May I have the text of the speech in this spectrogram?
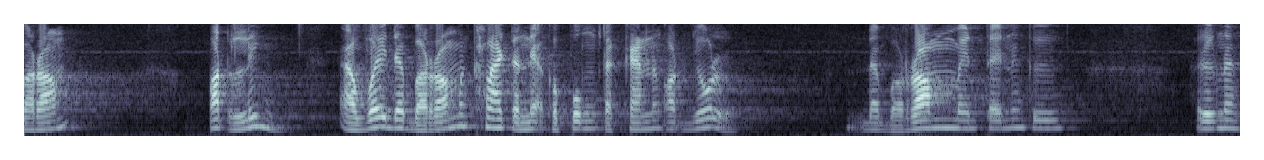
បារម្ភអត់លីងអ្វីដែលបារម្ភខ្លាចតែអ្នកកំពុងតែកាន់នឹងអត់យល់ដែលបារម្ភមែនតើហ្នឹងគឺរឿងហ្នឹង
